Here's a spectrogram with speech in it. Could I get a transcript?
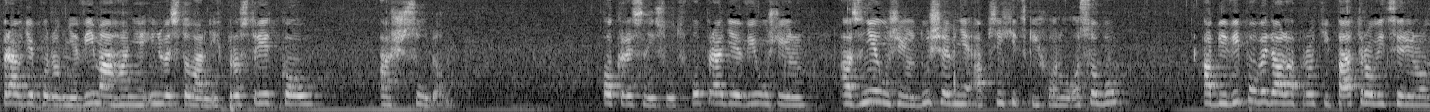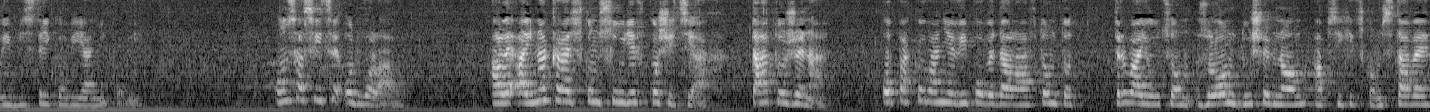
pravdepodobne vymáhanie investovaných prostriedkov až súdom. Okresný súd v Poprade využil a zneužil duševne a psychicky chorú osobu, aby vypovedala proti Pátrovi Cyrilovi Bystríkovi Janíkovi. On sa síce odvolal, ale aj na krajskom súde v Košiciach táto žena opakovane vypovedala v tomto trvajúcom zlom duševnom a psychickom stave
